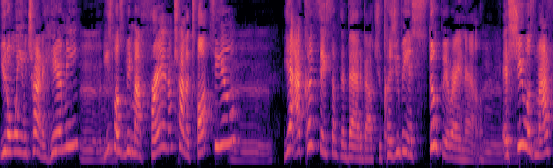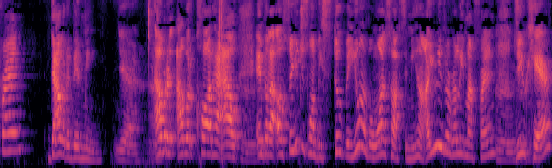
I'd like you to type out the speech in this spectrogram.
You don't want even trying to hear me? Mm-hmm. You supposed to be my friend? I'm trying to talk to you." Mm-hmm. Yeah, I could say something bad about you because you being stupid right now. Mm-hmm. If she was my friend, that would have been me. Yeah, I would I would have called her out mm-hmm. and be like, "Oh, so you just want to be stupid? You don't even want to talk to me, huh? Are you even really my friend? Mm-hmm. Do you care?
